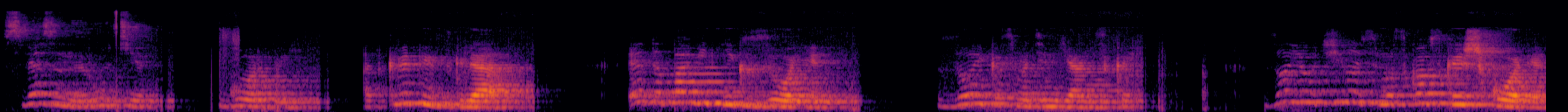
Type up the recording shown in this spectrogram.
Связаны руки. Гордый, открытый взгляд. Это памятник Зое. Зои Космодемьянской. Московской школе.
